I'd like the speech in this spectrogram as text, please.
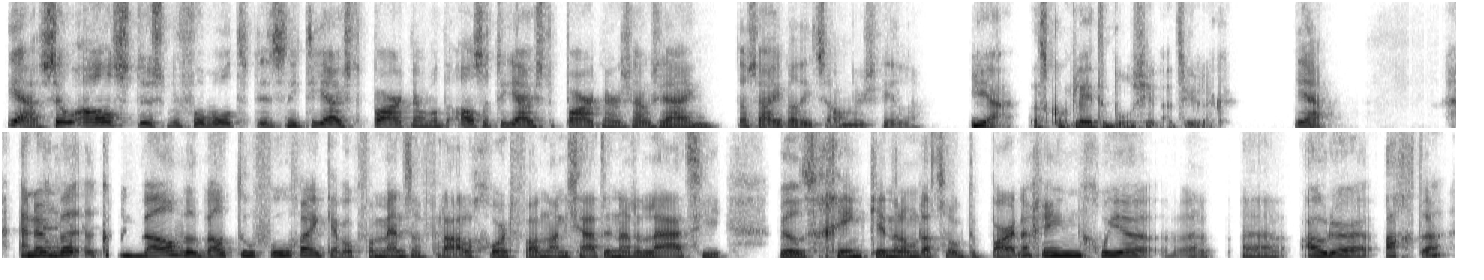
Ja, zoals dus bijvoorbeeld, dit is niet de juiste partner, want als het de juiste partner zou zijn, dan zou je wel iets anders willen. ja, dat is complete bullshit natuurlijk. Ja, En wil- kan ik wel, wil ik wel toevoegen. Ik heb ook van mensen verhalen gehoord van, nou, die zaten in een relatie, wilden ze geen kinderen omdat ze ook de partner geen goede eh, eh, ouder achten.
